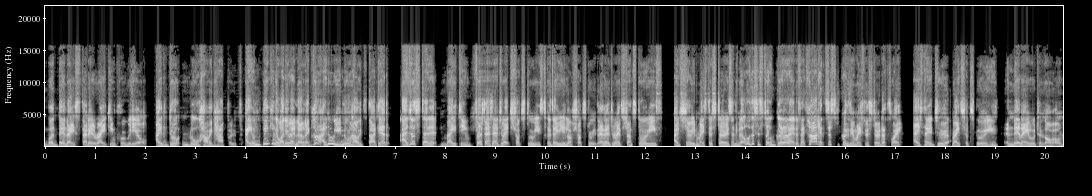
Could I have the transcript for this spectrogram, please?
But then I started writing for real. I don't know how it happened. I am thinking about it right now. I'm like, huh, I don't really know how it started. I just started writing. First, I started to write short stories because I really love short stories. I started to write short stories. I'd share it with my sisters and they'd be like, oh, this is so good. It's like, ah, it's just because you're my sister. That's why. I started to write short stories and then I wrote a novel.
